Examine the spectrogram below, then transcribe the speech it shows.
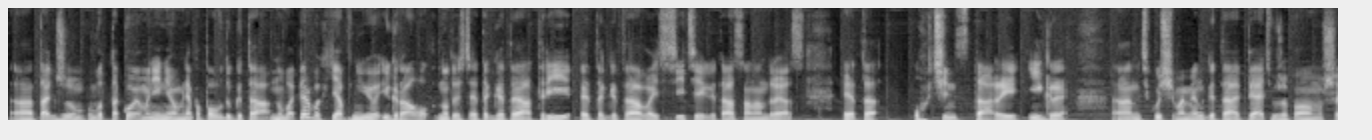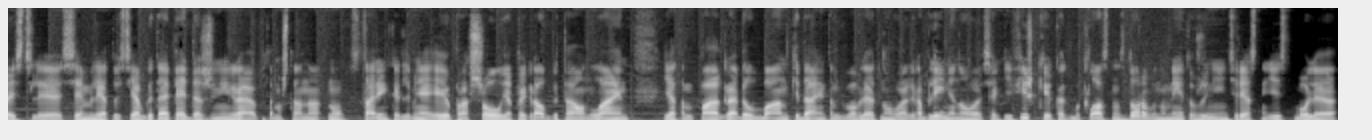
э, также вот такое мнение у меня по поводу GTA. Ну, во-первых, я в нее играл, ну, то есть это GTA 3, это GTA Vice City и GTA San Andreas. Это очень старые игры. А, на текущий момент GTA 5 уже, по-моему, 6 или 7 лет. То есть я в GTA 5 даже не играю, потому что она, ну, старенькая для меня. Я ее прошел, я поиграл в GTA Online, я там пограбил банки, да, они там добавляют новые ограбления, новые всякие фишки, как бы классно, здорово, но мне это уже не интересно. Есть более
